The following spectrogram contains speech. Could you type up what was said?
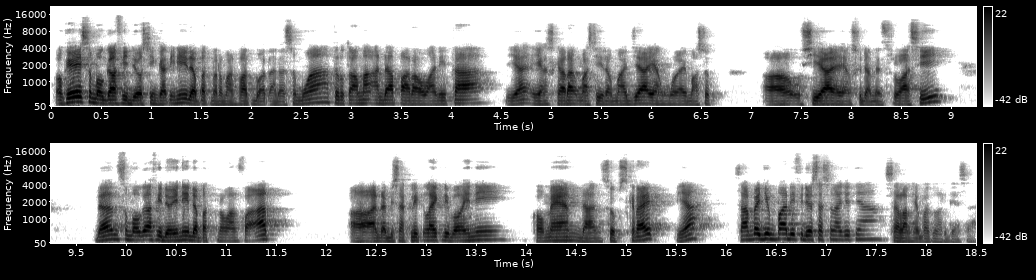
Oke, semoga video singkat ini dapat bermanfaat buat Anda semua, terutama Anda para wanita ya yang sekarang masih remaja yang mulai masuk uh, usia yang sudah menstruasi. Dan semoga video ini dapat bermanfaat. Uh, Anda bisa klik like di bawah ini, komen dan subscribe ya. Sampai jumpa di video saya selanjutnya. Salam hebat luar biasa.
